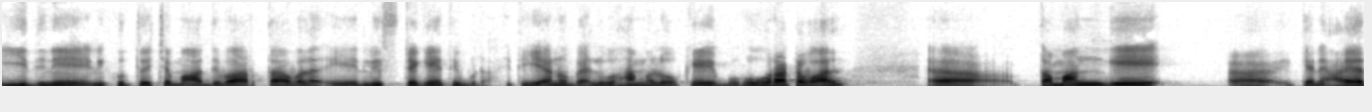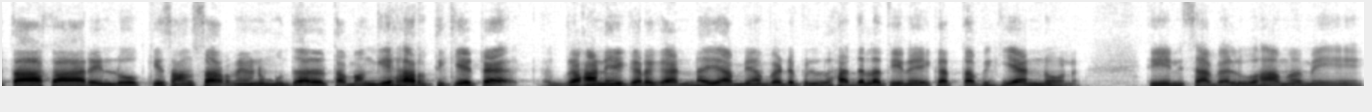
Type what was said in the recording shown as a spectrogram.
ඊදිනේ නිකුත් වෙච්ච මාධ්‍ය වාර්තාවල ඒ ලිස්ට් එකේ තිබුණා. ඉතින් යනු බැලුවහම ලෝකේ බොහෝ රටවල් තමන්ගේ ගැන අයතාකාරෙන් ලෝකෙ සංසාරණය වන මුදල් තමන්ගේ හර්ථිකයට ග්‍රහණය කරගන්න යම් යම් වැඩ පිළිල් හදලා තියෙන එකත් අපි කියන්න ඕන. ති නිසා බැලුවහම මේ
